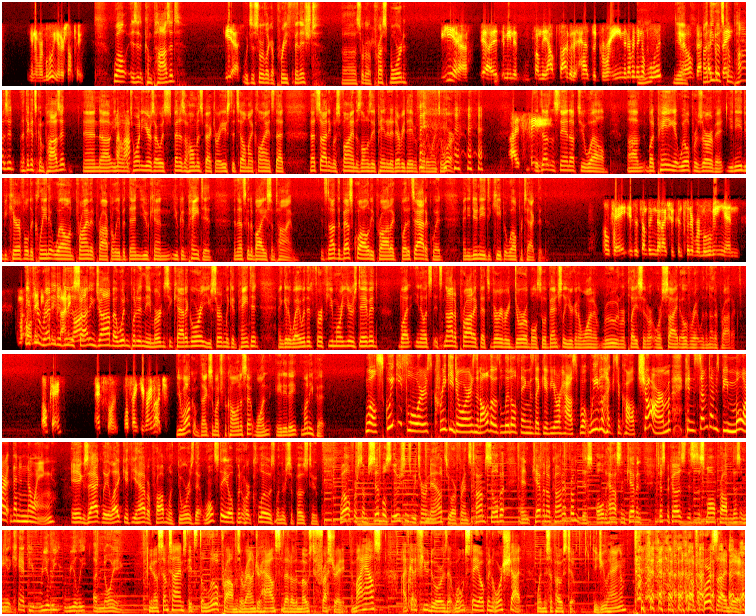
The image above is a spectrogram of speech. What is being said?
you know, removing it or something. Well, is it a composite, Yes. which is sort of like a pre finished, uh, sort of a press board? Yeah. Yeah. It, I mean, it, from the outside of it, it has the grain and everything of wood. Mm-hmm. Yeah. You know, that I think that's thing. composite. I think it's composite. And, uh, you know, in the Uh-huh. 20 years I was spent as a home inspector, I used to tell my clients that that siding was fine as long as they painted it every day before they went to work. I see. It doesn't stand up too well. Um, but painting it will preserve it. You need to be careful to clean it well and prime it properly, but then you can you can paint it, and that's going to buy you some time. It's not the best quality product, but it's adequate, and you do need to keep it well protected. Okay. Is it something that I should consider removing and? if you're ready to do the siding on? siding job, I wouldn't put it in the emergency category. You certainly could paint it and get away with it for a few more years, David. But you know, it's it's not a product that's very very durable. So eventually, you're going to want to remove and replace it or, or side over it with another product. Okay. Excellent. Well, thank you very much. You're welcome. Thanks so much for calling us at one eight eight eight Money Pit. Well, squeaky floors, creaky doors, and all those little things that give your house what we like to call charm can sometimes be more than annoying. Exactly, like if you have a problem with doors that won't stay open or close when they're supposed to. Well, for some simple solutions, we turn now to our friends Tom Silva and Kevin O'Connor from This Old House. And Kevin, just because this is a small problem doesn't mean it can't be really, really annoying. You know, sometimes it's the little problems around your house that are the most frustrating. In my house, I've got a few doors that won't stay open or shut when they're supposed to. Did you hang them? of course I did.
